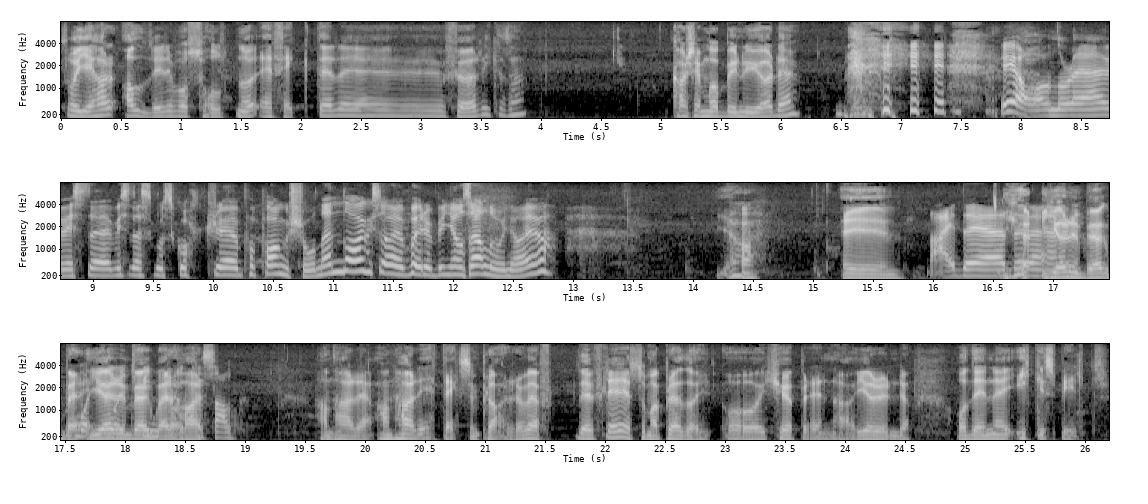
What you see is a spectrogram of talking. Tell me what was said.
Så jeg har aldri vært solgt noen effekter eh, før, ikke sant? Kanskje jeg må begynne å gjøre det? Ja, det, hvis, hvis det skulle skorte på pensjon en dag, så er det bare å begynne å selge unna, ja. Ja. Eh, Nei, det, det Jør- Jørund Bøgberg- Jørund Bøgberg har- han, har, han har ett eksemplar. Det Det er flere som har prøvd å, å kjøpe den av Jørund, og den er ikke spilt.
